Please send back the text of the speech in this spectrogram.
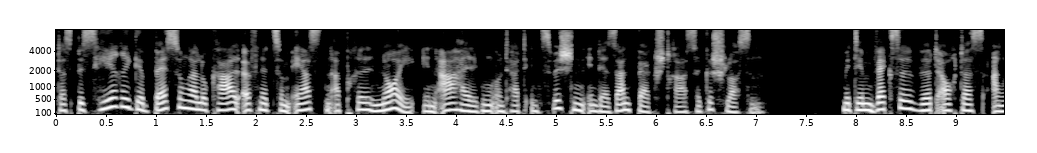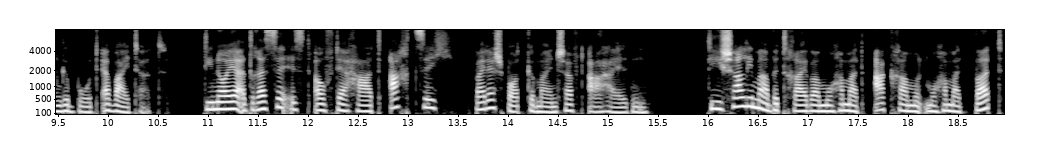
Das bisherige Bessunger Lokal öffnet zum 1. April neu in Ahalgen und hat inzwischen in der Sandbergstraße geschlossen. Mit dem Wechsel wird auch das Angebot erweitert. Die neue Adresse ist auf der Hart 80 bei der Sportgemeinschaft Ahalgen. Die Shalimar-Betreiber Mohammed Akram und Mohammed Butt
